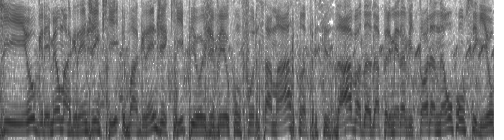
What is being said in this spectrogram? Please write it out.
que o Grêmio é uma grande, equipe, uma grande equipe, hoje veio com força máxima, precisava da, da, primeira vitória, não conseguiu.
